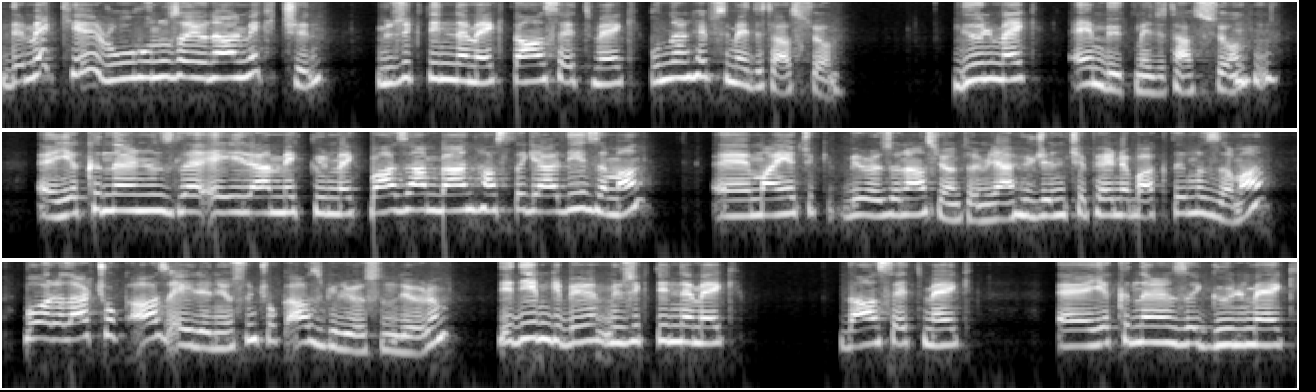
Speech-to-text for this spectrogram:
Demek ki ruhunuza yönelmek için müzik dinlemek, dans etmek bunların hepsi meditasyon. Gülmek en büyük meditasyon. E, yakınlarınızla eğlenmek, gülmek. Bazen ben hasta geldiği zaman e, manyetik bir rezonans yöntemi yani hücrenin çeperine baktığımız zaman bu aralar çok az eğleniyorsun, çok az gülüyorsun diyorum. Dediğim gibi müzik dinlemek, dans etmek, e, yakınlarınıza gülmek,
